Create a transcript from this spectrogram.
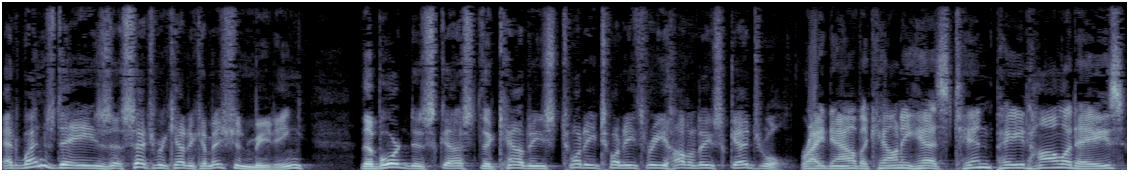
At Wednesday's Sedgwick County Commission meeting, the board discussed the county's 2023 holiday schedule. Right now, the county has 10 paid holidays,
